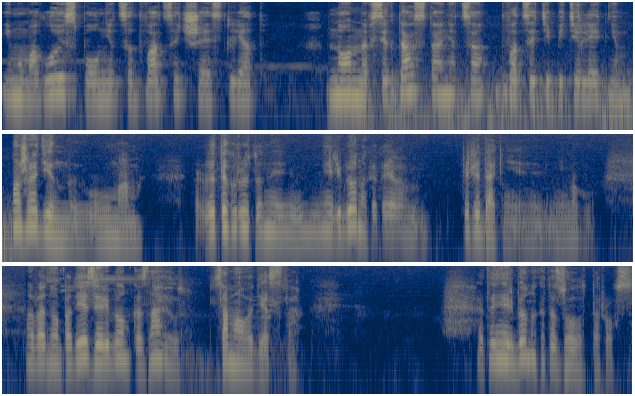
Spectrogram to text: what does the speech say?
ему могло исполниться 26 лет. Но он навсегда останется 25-летним. Он же один у мамы. Это, говорю, это не, ребенок, это я вам передать не, не могу. Мы в одном подъезде ребенка знаю с самого детства. Это не ребенок, это золото рос.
